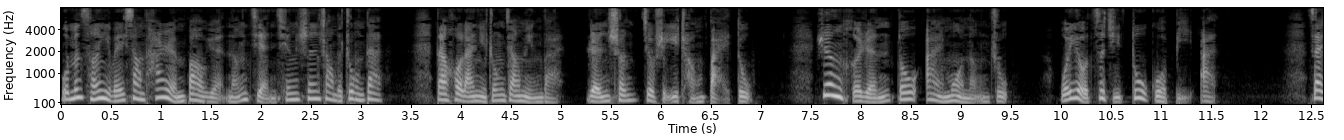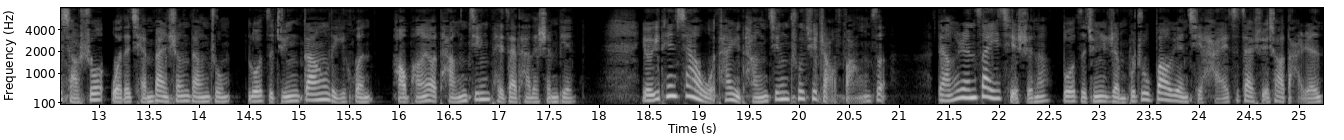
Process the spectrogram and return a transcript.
我们曾以为向他人抱怨能减轻身上的重担，但后来你终将明白，人生就是一场摆渡，任何人都爱莫能助，唯有自己渡过彼岸。在小说《我的前半生》当中，罗子君刚离婚，好朋友唐晶陪在他的身边。有一天下午，他与唐晶出去找房子。两个人在一起时呢，罗子君忍不住抱怨起孩子在学校打人，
